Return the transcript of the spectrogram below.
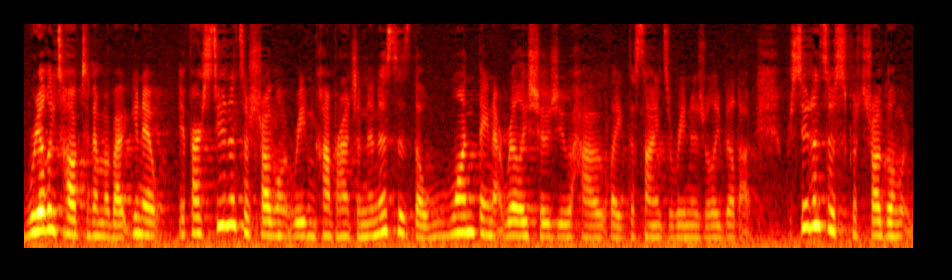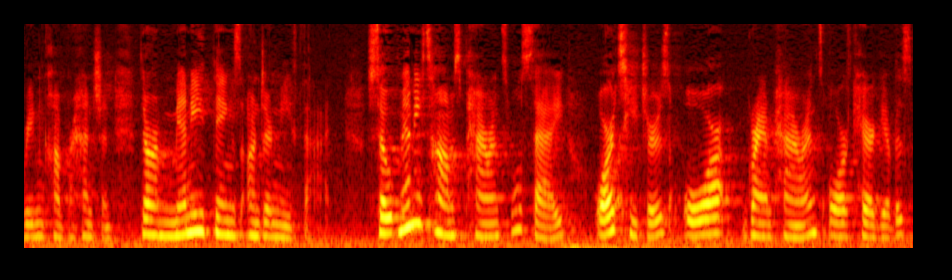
really talk to them about, you know, if our students are struggling with reading comprehension, and this is the one thing that really shows you how, like, the science of reading is really built out. For students who are struggling with reading comprehension, there are many things underneath that. So many times parents will say, or teachers, or grandparents, or caregivers,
